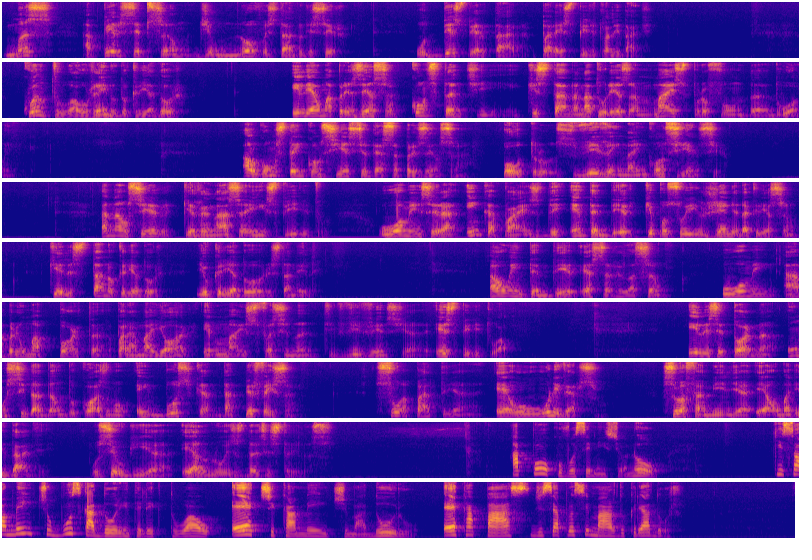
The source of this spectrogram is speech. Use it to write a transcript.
mas a percepção de um novo estado de ser, o despertar para a espiritualidade. Quanto ao reino do Criador, ele é uma presença constante que está na natureza mais profunda do homem. Alguns têm consciência dessa presença, outros vivem na inconsciência. A não ser que renasça em espírito, o homem será incapaz de entender que possui o gene da criação, que ele está no Criador e o Criador está nele. Ao entender essa relação, o homem abre uma porta para a maior e mais fascinante vivência espiritual. Ele se torna um cidadão do cosmo em busca da perfeição sua pátria é o universo, sua família é a humanidade, o seu guia é a luz das estrelas. Há pouco você mencionou que somente o buscador intelectual eticamente maduro é capaz de se aproximar do Criador.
